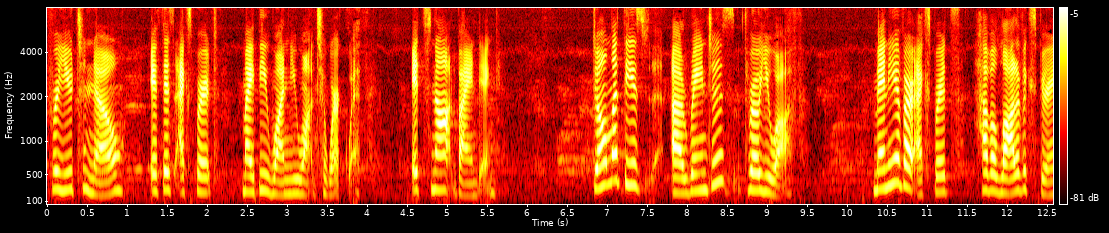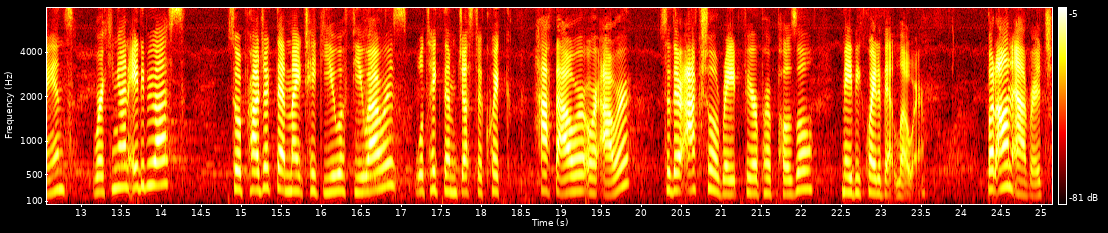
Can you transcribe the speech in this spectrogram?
for you to know if this expert might be one you want to work with. It's not binding. Don't let these uh, ranges throw you off. Many of our experts have a lot of experience working on AWS, so a project that might take you a few hours will take them just a quick half hour or hour, so their actual rate for your proposal may be quite a bit lower. But on average,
